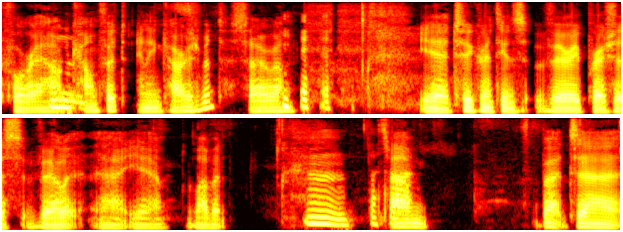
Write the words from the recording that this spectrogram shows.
for our Mm. comfort and encouragement. So um, yeah, two Corinthians, very precious. Very, uh, yeah, love it. Mm, that's right. Um, but uh,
